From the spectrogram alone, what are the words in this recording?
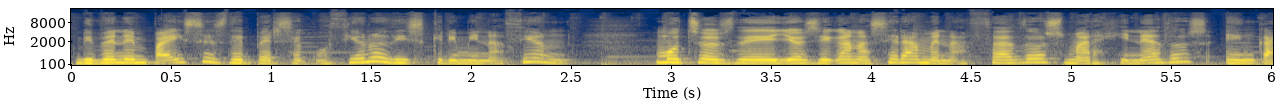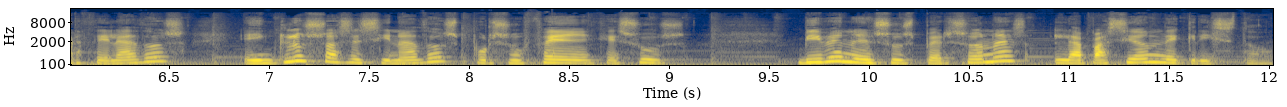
viven en países de persecución o discriminación. Muchos de ellos llegan a ser amenazados, marginados, encarcelados e incluso asesinados por su fe en Jesús. Viven en sus personas la pasión de Cristo.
